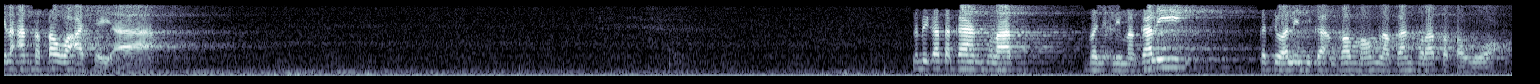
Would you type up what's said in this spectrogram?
ila an tatawwa syai'a. Nabi katakan salat sebanyak lima kali kecuali jika engkau mau melakukan salat tatawwu'.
